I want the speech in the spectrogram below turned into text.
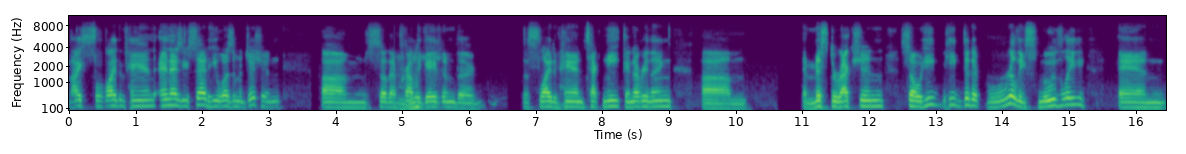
nice sleight of hand, and as you said, he was a magician, um, so that Mhm. probably gave him the the sleight of hand technique and everything, um, and misdirection. So he he did it really smoothly, and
